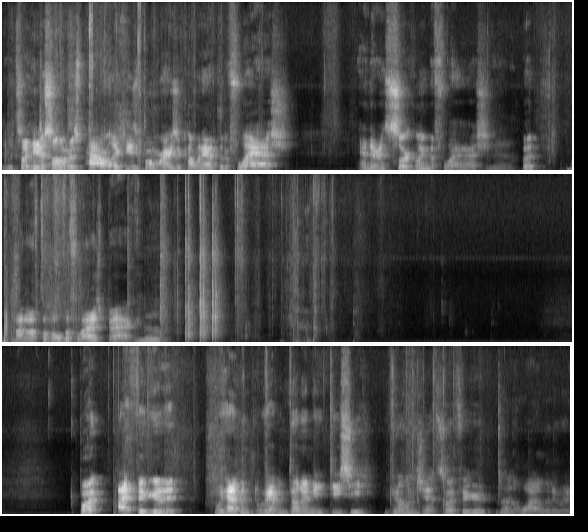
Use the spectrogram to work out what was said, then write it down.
It So here's some of his power. Like these boomerangs are coming after the Flash, and they're encircling the Flash, Yeah. but not enough to hold the Flash back. No. But I figured it. We haven't we haven't done any DC villains yet, so I figured. Not in a while anyway.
